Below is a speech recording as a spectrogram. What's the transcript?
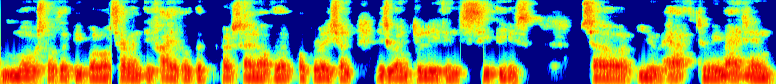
most of the people or 75 of the percent of the population is going to live in cities. So you have to imagine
